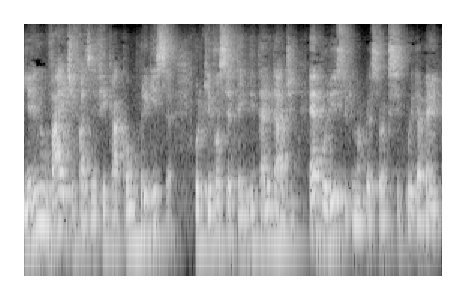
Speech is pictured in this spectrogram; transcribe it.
E ele não vai te fazer ficar com preguiça, porque você tem vitalidade. É por isso que uma pessoa que se cuida bem,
